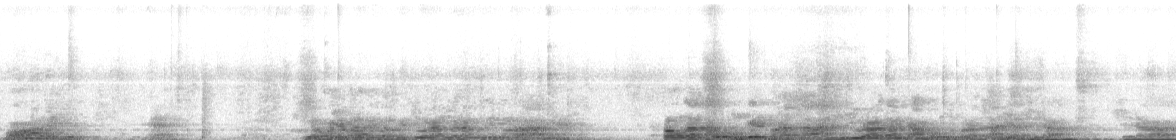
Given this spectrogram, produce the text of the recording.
boleh. Ya. Ya pokoknya kalau curang-curang begitulah ya. Kalau nggak tahu mungkin perasaan juragan kampung itu perasaan ya sudah sudah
